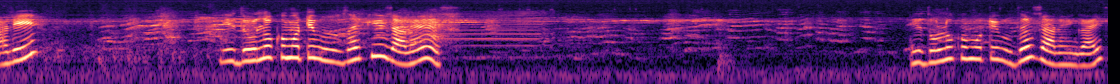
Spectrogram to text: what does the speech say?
अरे, ये दो लोकोमोटिव उधर क्यों जा रहे हैं? ये दो लोकोमोटिव उधर जा रहे हैं गाइस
